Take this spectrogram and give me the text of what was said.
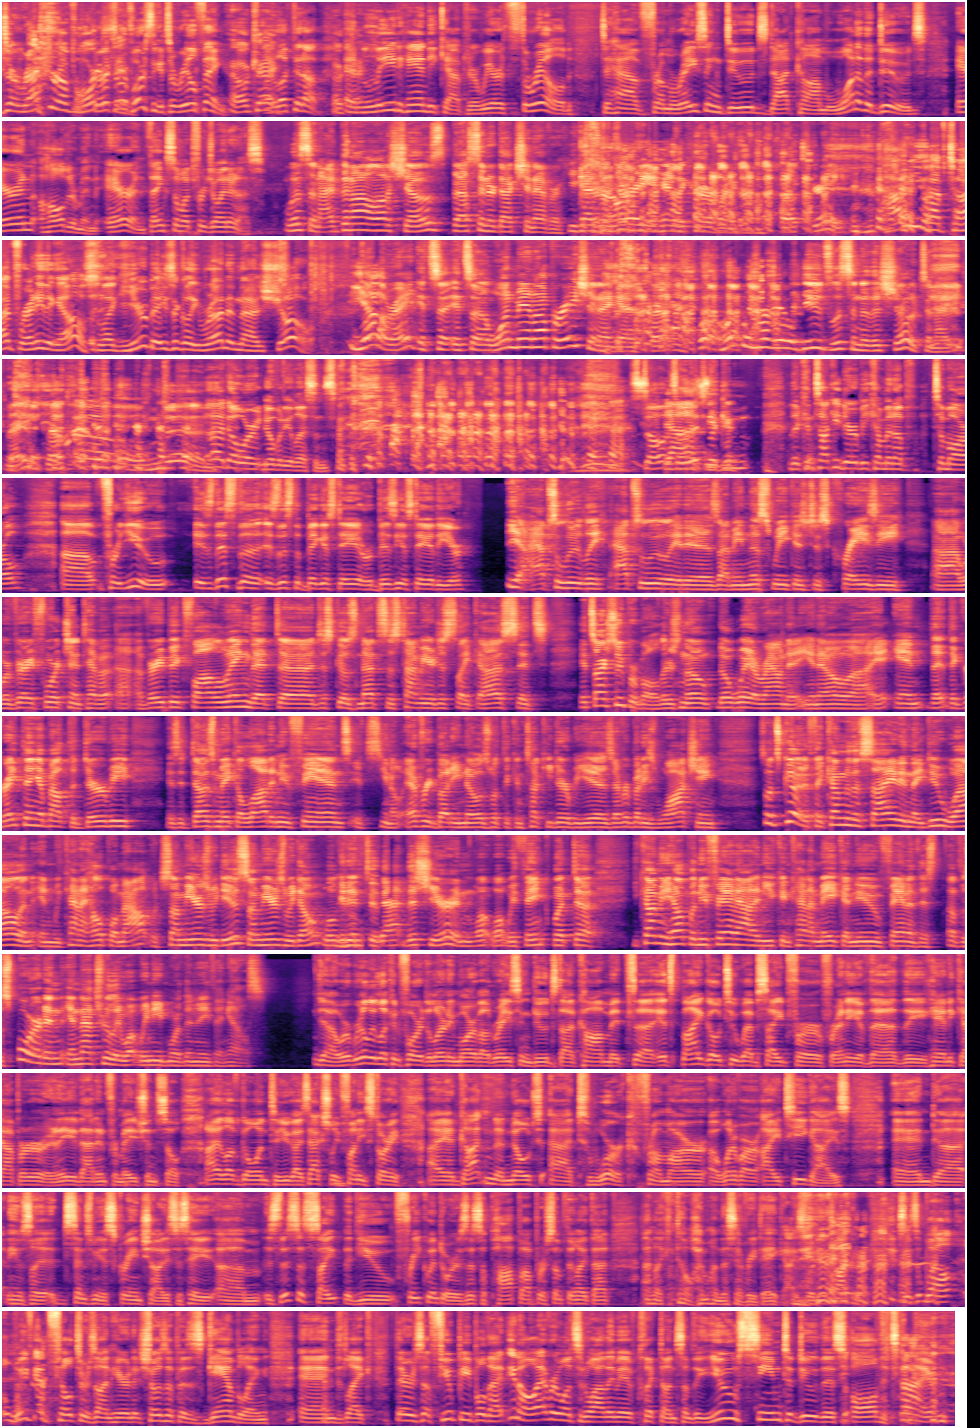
Director of horsing. director of horsing. It's a real thing. Okay. I looked it up. Okay. And lead handicapper. We are thrilled to have from RacingDudes.com one of the dudes, Aaron Halterman. Aaron, thanks so much for joining us. Listen, I've been on a lot of shows. Best introduction ever. You guys are already ahead of the curve right now. So it's great. How do you have time for anything else? Like you're basically running that show. Yeah, right. It's a it's a one man operation, I guess. But hopefully, none of the other dudes listen to this show tonight, right? So, Oh man. Uh, don't worry, nobody listens. so, Yeah, so that's it's the, the Kentucky Derby coming up tomorrow. Uh, for you, is this the is this the biggest day or busiest day of the year? yeah, absolutely, absolutely, it is. I mean, this week is just crazy. Uh, we're very fortunate to have a, a very big following that uh, just goes nuts this time of year, just like us. It's it's our Super Bowl. There's no no way around it, you know. Uh, and the the great thing about the Derby is it does make a lot of new fans. It's you know everybody knows what the Kentucky Derby is. Everybody's watching. So it's good if they come to the site and they do well and, and we kind of help them out, which some years we do, some years we don't. We'll get into that this year and what, what we think. But uh, you come and you help a new fan out and you can kind of make a new fan of this of the sport and, and that's really what we need more than anything else. Yeah, we're really looking forward to learning more about racingdudes.com. It's uh, it's my go-to website for for any of the the handicapper or any of that information. So I love going to you guys. Actually, funny story. I had gotten a note at work from our uh, one of our IT guys, and uh, he was uh, sends me a screenshot. He says, "Hey, um, is this a site that you frequent, or is this a pop up or something like that?" I'm like, "No, I'm on this every day, guys. What are you talking about?" He says, "Well, we've got filters on here, and it shows up as gambling, and like there's a few people that you know every once in a while they may have clicked on something. You seem to do this all the time.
